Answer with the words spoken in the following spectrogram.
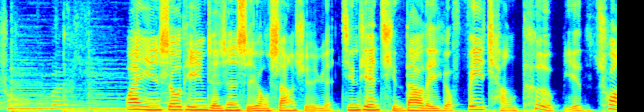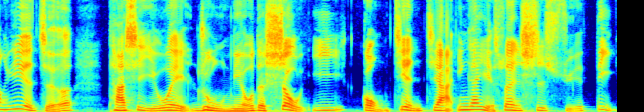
充满希望。欢迎收听人生使用商学院。今天请到了一个非常特别的创业者，他是一位乳牛的兽医龚建嘉，应该也算是学弟。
